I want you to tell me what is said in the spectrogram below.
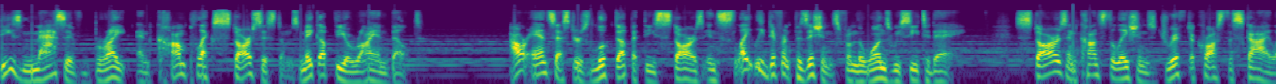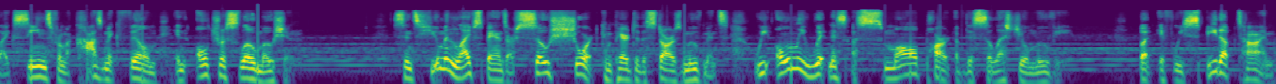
These massive, bright, and complex star systems make up the Orion Belt. Our ancestors looked up at these stars in slightly different positions from the ones we see today. Stars and constellations drift across the sky like scenes from a cosmic film in ultra-slow motion. Since human lifespans are so short compared to the star's movements, we only witness a small part of this celestial movie. But if we speed up time,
